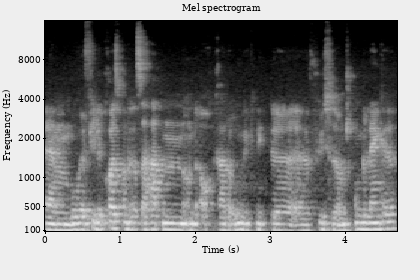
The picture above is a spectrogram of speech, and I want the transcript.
ähm, wo wir viele Kreuzbandrisse hatten und auch gerade umgeknickte äh, Füße und Sprunggelenke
